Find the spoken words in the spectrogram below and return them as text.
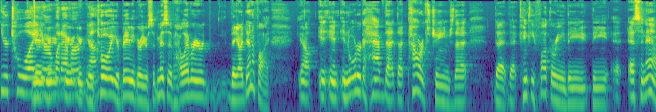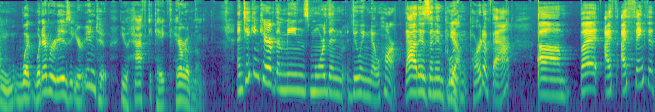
your toy, your, whatever. your, your, yeah. your toy, your baby girl, your submissive, however they identify. You know, in, in, in order to have that, that power exchange, that that that kinky fuckery, the the S and M, what whatever it is that you're into, you have to take care of them. And taking care of them means more than doing no harm. That is an important Yeah. part of that. Um, but I, I think that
